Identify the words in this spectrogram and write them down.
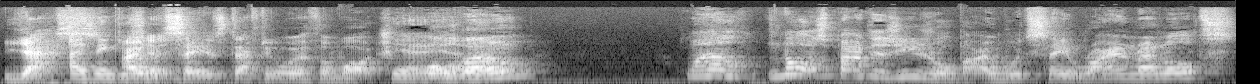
Yes, I think you I would say it's definitely worth a watch. Yeah, yeah. Although, well, not as bad as usual, but I would say Ryan Reynolds.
